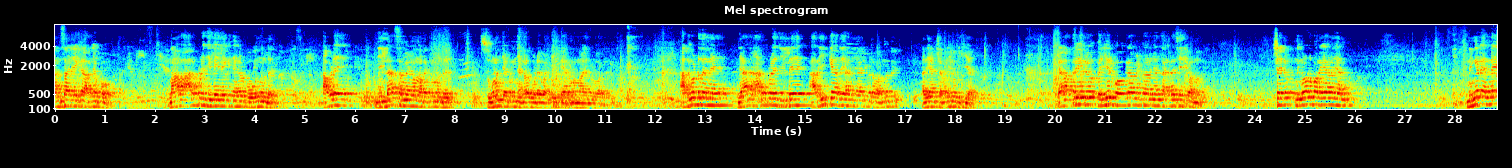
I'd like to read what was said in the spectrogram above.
അൻസാരിയൊക്കെ അറിഞ്ഞപ്പോൾ നാളെ ആലപ്പുഴ ജില്ലയിലേക്ക് ഞങ്ങൾ പോകുന്നുണ്ട്. അവിടെ ജില്ലാ സമ്മേളനം നടക്കുന്നുണ്ട്. സൂണൻ ചേട്ടൻ ഞങ്ങളുടെ കൂടെ വണ്ടി കയറണം എന്നാണ് എന്നോട് പറഞ്ഞത്. അതുകൊണ്ട് തന്നെ ഞാൻ ആലപ്പുഴ ജില്ലയെ അറിയിക്കാതെയാണ് ഞാൻ ഇവിടെ വന്നത്. അത് ഞാൻ ക്ഷമ ചോദിക്കുക കാരണം ഒരു വലിയൊരു പ്രോഗ്രാം ഇട്ടാണ് ഞാൻ ചങ്ങനാശ്ശേരി വന്നത്. പക്ഷെ നിങ്ങളോട് പറയാണ് ഞാൻ നിങ്ങൾ എന്നെ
